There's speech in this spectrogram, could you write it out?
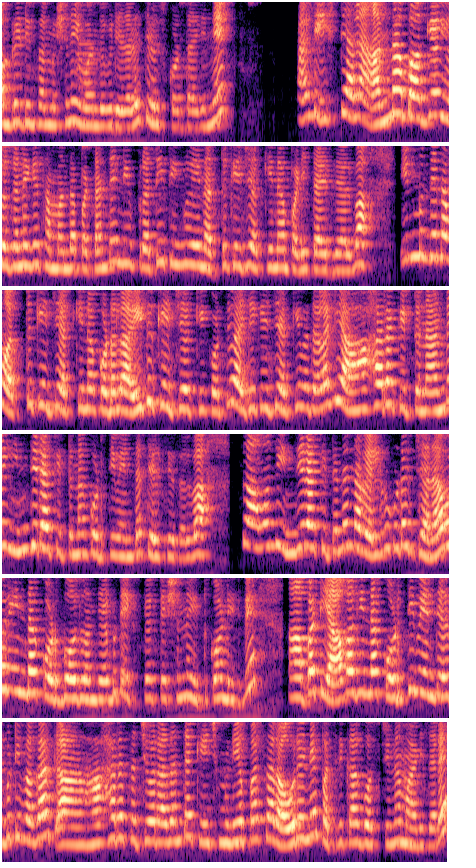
ಕಂಪ್ಲೀಟ್ ಇನ್ಫಾರ್ಮೇಷನ್ ಈ ಒಂದು ವಿಡಿಯೋದಲ್ಲಿ ತಿಳಿಸ್ಕೊಡ್ತಾ ಇದ್ದೀನಿ. ಆ್ಯಂಡ್ ಇಷ್ಟೇ ಅಲ್ಲ ಅನ್ನಭಾಗ್ಯ ಯೋಜನೆಗೆ ಸಂಬಂಧಪಟ್ಟಂತೆ ನೀವು ಪ್ರತಿ ತಿಂಗಳು ಏನು ಹತ್ತು ಕೆ ಜಿ ಅಕ್ಕಿನ ಪಡಿತಾ ಇದ್ರಿ ಅಲ್ವಾ? ಇನ್ನು ಮುಂದೆ ನಾವು ಹತ್ತು ಕೆ ಜಿ ಅಕ್ಕಿನ ಕೊಡಲ್ಲ, ಐದು ಕೆ ಜಿ ಅಕ್ಕಿ ಕೊಡ್ತೀವಿ, ಐದು ಕೆ ಜಿ ಅಕ್ಕಿ ಬದಲಾಗಿ ಆಹಾರ ಕಿಟ್ಟನ ಅಂದರೆ ಇಂದಿರಾ ಕಿಟ್ಟನ ಕೊಡ್ತೀವಿ ಅಂತ ತಿಳಿಸಿದ್ರಲ್ವಾ? ಸೊ ಆ ಒಂದು ಇಂದಿರಾ ಕಿಟ್ಟನ್ನ ನಾವೆಲ್ಲರೂ ಕೂಡ ಜನವರಿಯಿಂದ ಕೊಡ್ಬೋದು ಅಂತ ಹೇಳ್ಬಿಟ್ಟು ಎಕ್ಸ್ಪೆಕ್ಟೇಷನ್ನ ಇಟ್ಕೊಂಡಿದ್ವಿ. ಬಟ್ ಯಾವಾಗಿಂದ ಕೊಡ್ತೀವಿ ಅಂತ ಹೇಳ್ಬಿಟ್ಟು ಇವಾಗ ಆಹಾರ ಸಚಿವರಾದಂಥ ಕೆ ಎಚ್ ಮುನಿಯಪ್ಪ ಸರ್ ಅವರೇನೆ ಪತ್ರಿಕಾಗೋಷ್ಠಿನ ಮಾಡಿದ್ದಾರೆ.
